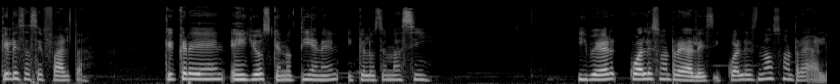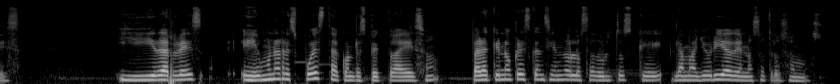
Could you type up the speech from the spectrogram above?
¿Qué les hace falta? ¿Qué creen ellos que no tienen y que los demás sí? Y ver cuáles son reales y cuáles no son reales. Y darles eh, una respuesta con respecto a eso para que no crezcan siendo los adultos que la mayoría de nosotros somos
